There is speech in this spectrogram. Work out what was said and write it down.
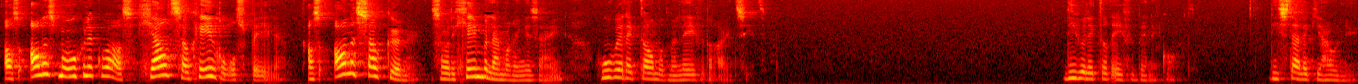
Als alles mogelijk was, geld zou geen rol spelen. Als alles zou kunnen, zouden geen belemmeringen zijn. Hoe wil ik dan dat mijn leven eruit ziet? Die wil ik dat even binnenkomt. Die stel ik jou nu.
